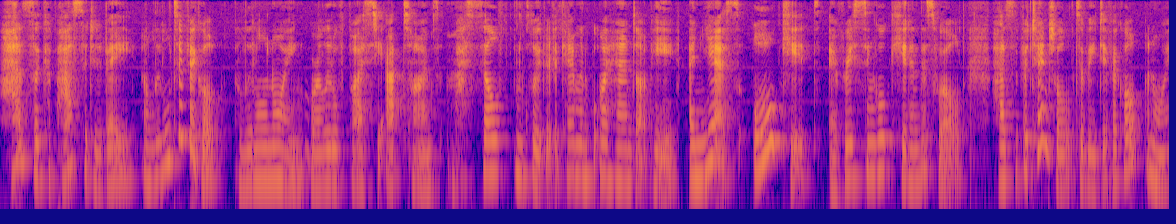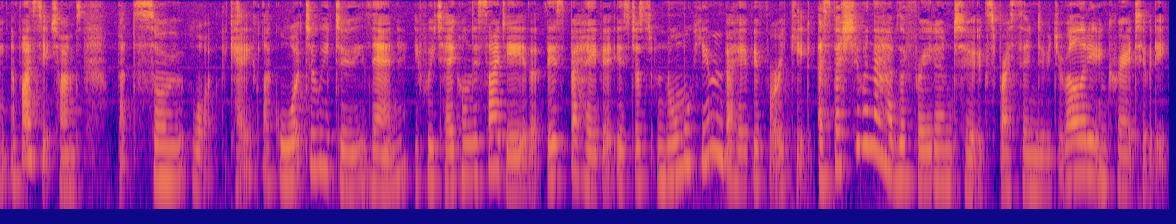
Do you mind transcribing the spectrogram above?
has the capacity to be a little difficult, a little annoying, or a little feisty at times, myself included. Okay, I'm going to put my hand up here. And yes, all kids, every single kid in this world has the potential to be difficult, annoying, and feisty at times. But so what? Okay, like what do we do then if we take on this idea that this behavior is just normal human behavior for a kid, especially when they have the freedom to express their individuality and creativity?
